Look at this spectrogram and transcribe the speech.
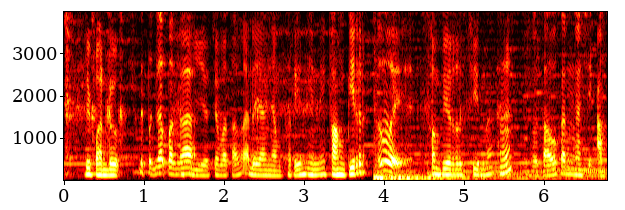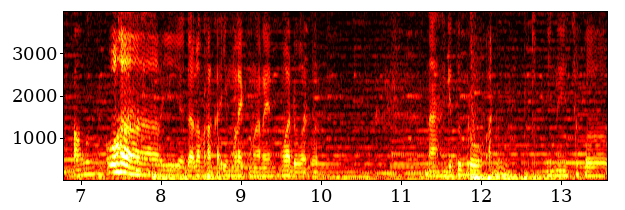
di Pandu. Di tengah-tengah. Iya siapa tahu ada yang nyamperin ini vampir. Woi, vampir Cina. Hah? lu tahu kan ngasih ampau wah iya dalam rangka Imlek kemarin. Waduh waduh. Nah gitu bro. Aduh ini cukup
